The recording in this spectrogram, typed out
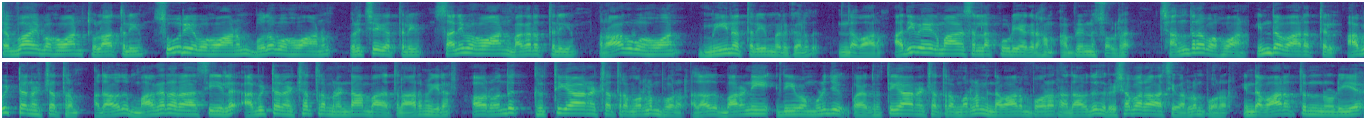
செவ்வாய் பகவான் துலாத்திலையும் சூரிய பகவானும் புத பகவானும் விருச்சிகத்திலையும் சனி பகவான் மகரத்திலையும் ராகு பகவான் மீனத்திலையும் இருக்கிறது இந்த வாரம். அதிவேகமாக செல்லக்கூடிய கிரகம் அப்படின்னு சொல்கிற சந்திர பகவான் இந்த வாரத்தில் அவிட்ட நட்சத்திரம் அதாவது மகர ராசியில் அவிட்ட நட்சத்திரம் ரெண்டாம் பாதத்தில் ஆரம்பிக்கிறார். அவர் வந்து கிருத்திகா நட்சத்திரம் வரலும் போகிறார் அதாவது பரணி தீபம் முடிஞ்சு கிருத்திகா நட்சத்திரம் வரலும் இந்த வாரம் போகிறார் அதாவது ரிஷபராசி வரலும் போகிறார் இந்த வாரத்தினுடைய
